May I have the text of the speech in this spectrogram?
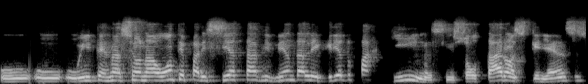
O, o, o, Internacional ontem parecia estar vivendo a alegria do parquinho, assim, soltaram as crianças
